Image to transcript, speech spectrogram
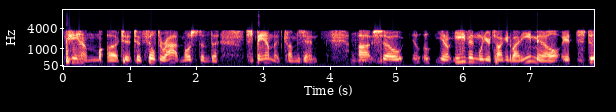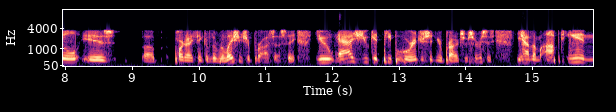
spam uh, to, to filter out most of the spam that comes in. Mm-hmm. Uh, so, you know, even when you're talking about email, it still is uh, part, I think, of the relationship process. That you, as you get people who are interested in your products or services, you have them opt in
